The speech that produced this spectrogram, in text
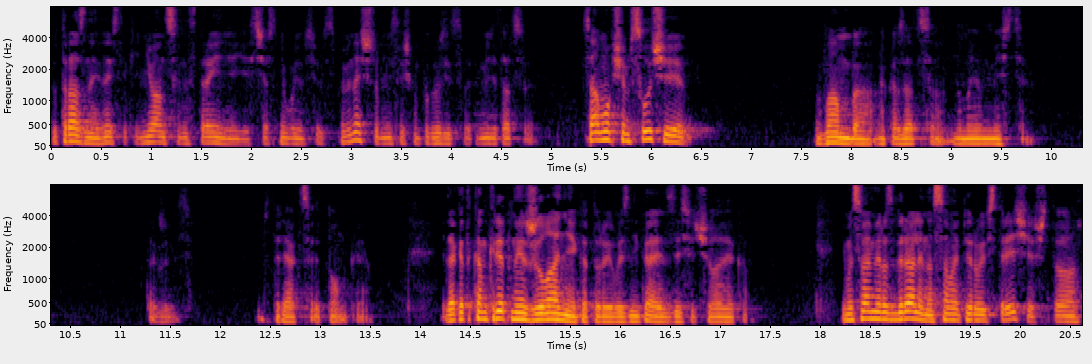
Тут разные, знаете, такие нюансы настроения есть. Сейчас не будем все это вспоминать, чтобы не слишком погрузиться в эту медитацию. В самом общем случае, вам бы оказаться на моем месте. Так же ведь? Это реакция тонкая. Итак, это конкретные желания, которые возникают здесь у человека. И мы с вами разбирали на самой первой встрече, что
